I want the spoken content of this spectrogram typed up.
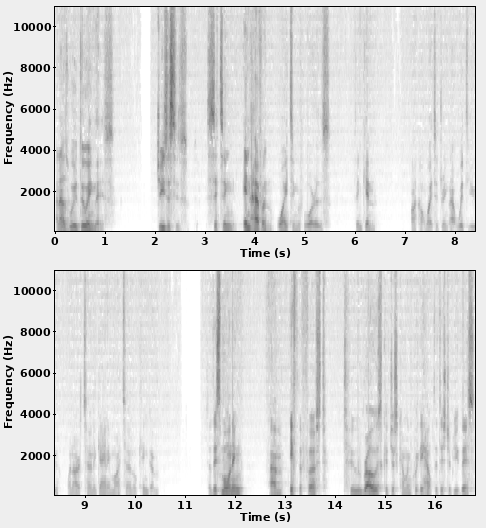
And as we're doing this, Jesus is sitting in heaven waiting for us, thinking, I can't wait to drink that with you when I return again in my eternal kingdom. So this morning, um, if the first two rows could just come and quickly help to distribute this,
